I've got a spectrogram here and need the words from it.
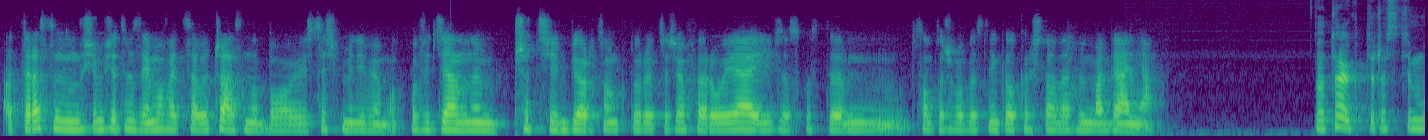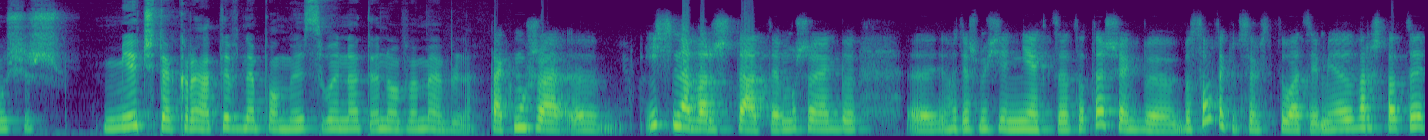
a teraz musimy się tym zajmować cały czas, no bo jesteśmy, nie wiem, odpowiedzialnym przedsiębiorcą, który coś oferuje i w związku z tym są też wobec niego określone wymagania. No tak, teraz ty musisz mieć te kreatywne pomysły na te nowe meble. Tak, muszę y, iść na warsztaty, muszę jakby, y, chociaż mi się nie chce, to też jakby, bo są takie czasami sytuacje, mnie warsztaty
